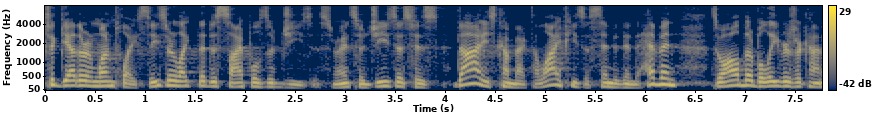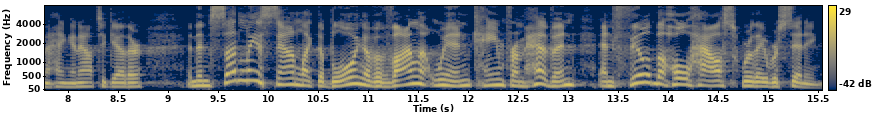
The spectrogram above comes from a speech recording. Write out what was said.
together in one place. These are like the disciples of Jesus, right? So Jesus has died, he's come back to life, he's ascended into heaven. So all the believers are kind of hanging out together. And then suddenly a sound like the blowing of a violent wind came from heaven and filled the whole house where they were sitting.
